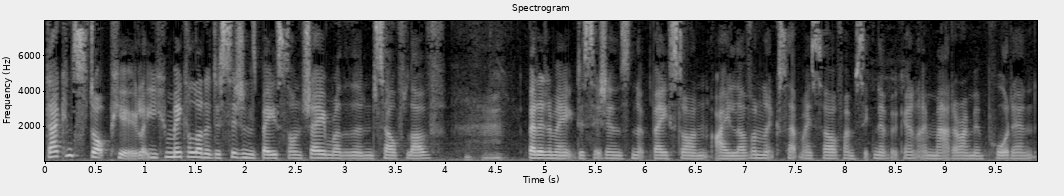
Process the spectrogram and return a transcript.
that can stop you. Like you can make a lot of decisions based on shame rather than self love. Better to make decisions based on I love and accept myself. I'm significant. I matter. I'm important.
